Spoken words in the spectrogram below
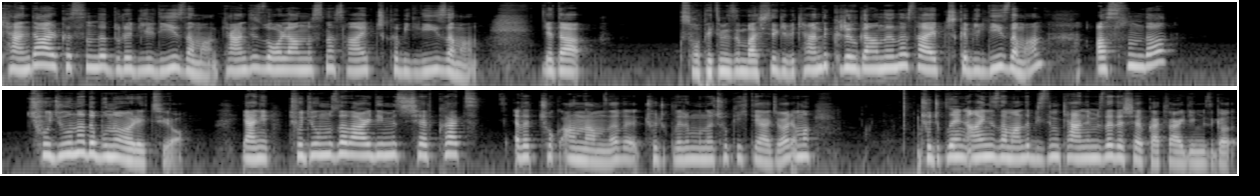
kendi arkasında durabildiği zaman, kendi zorlanmasına sahip çıkabildiği zaman ya da sohbetimizin başlığı gibi kendi kırılganlığına sahip çıkabildiği zaman aslında çocuğuna da bunu öğretiyor. Yani çocuğumuza verdiğimiz şefkat evet çok anlamlı ve çocukların buna çok ihtiyacı var ama çocukların aynı zamanda bizim kendimize de şefkat verdiğimizi gö-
